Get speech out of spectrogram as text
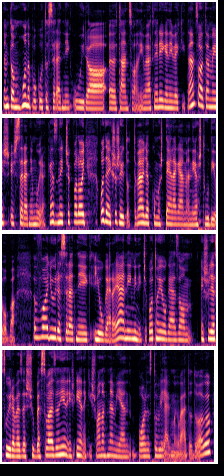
nem tudom, hónapok óta szeretnék újra táncolni, mert én régen évekig táncoltam, és, és szeretném újra kezdeni, csak valahogy odaig sose jutottam el, hogy akkor most tényleg elmenni a stúdióba. Vagy újra szeretnék jogára járni, mindig csak otthon jogázom, és hogy ezt újra vezessük be, szóval ezen ilyen, és ilyenek is vannak, nem ilyen borzasztó világ megváltó dolgok.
